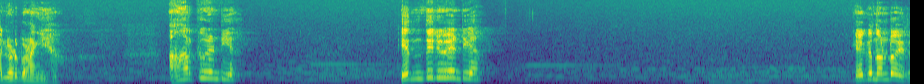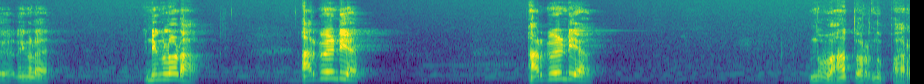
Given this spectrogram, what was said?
എന്നോട് പിണങ്ങിയ? ആർക്ക് വേണ്ടിയാ? എന്തിനു വേണ്ടിയാ? കേൾക്കുന്നുണ്ടോ ഇത് നിങ്ങൾ കുഞ്ഞുങ്ങളോടാ ആർക്ക് വേണ്ടിയാ? ആർക്ക് വേണ്ടിയാ? ഒന്ന് വാ തുറന്ന് പറ.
